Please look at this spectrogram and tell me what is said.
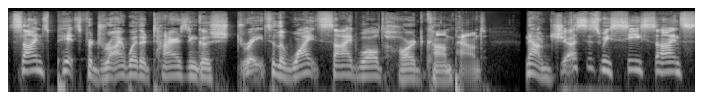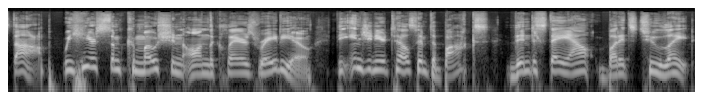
Sainz pits for dry weather tires and goes straight to the white sidewalled hard compound. Now, just as we see Sainz stop, we hear some commotion on Leclerc's radio. The engineer tells him to box, then to stay out, but it's too late.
